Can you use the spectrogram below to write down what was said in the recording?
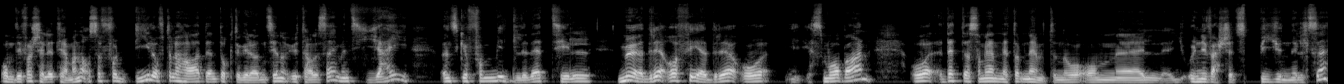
om de forskjellige temaene. Og så får de lov til å ha den doktorgraden sin og uttale seg, mens jeg ønsker å formidle det til mødre og fedre og små barn. Og dette som jeg nettopp nevnte nå om eh, universets begynnelse,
